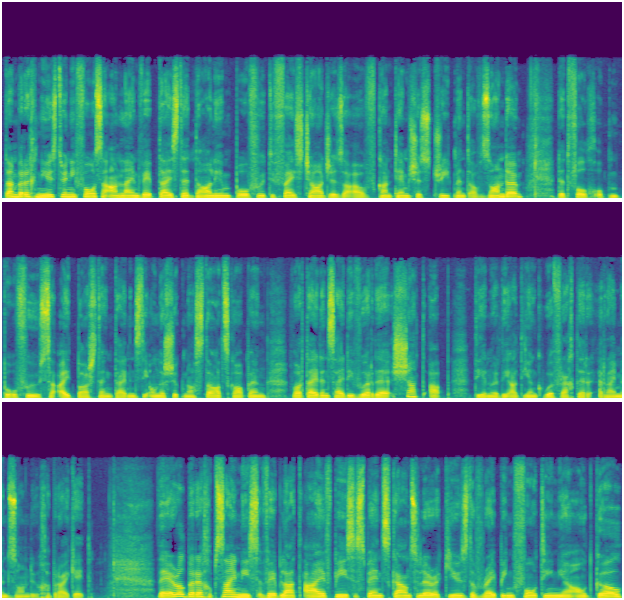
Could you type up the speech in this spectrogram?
Dan berig News24 se aanlyn webtuiste Dali Mpofu to face charges of contemptuous treatment of Zondo. Dit volg op Mpofu se uitbarsting tydens die ondersoek na staatskaping waar tydens hy die woorde shut up teenoor die adjunk hoofregter Raymond Zondo gebruik het. The Herald berig op sy nuus webblad IFP suspends councillor accused of raping 14-year-old girl.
